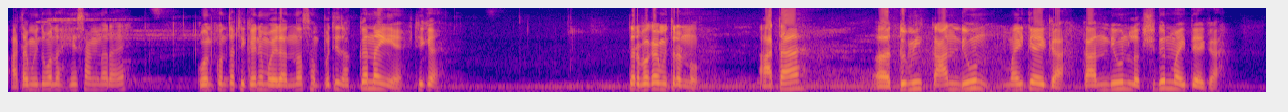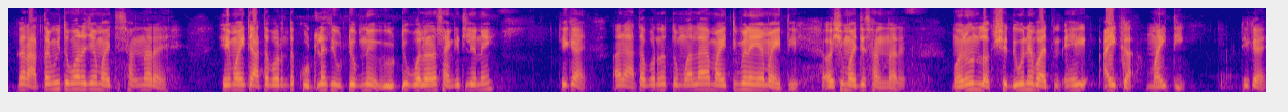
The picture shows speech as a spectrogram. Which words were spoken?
आता मी तुम्हाला हे सांगणार आहे कोणकोणत्या ठिकाणी महिलांना संपत्तीत हक्क नाही आहे ठीक आहे? तर बघा मित्रांनो आता तुम्ही कान देऊन माहिती आहे का? कान देऊन लक्ष देऊन माहिती आहे का? कारण आता मी तुम्हाला जे माहिती सांगणार आहे हे माहिती आतापर्यंत कुठल्याच यूट्यूबने यूट्यूबवाल्यांना सांगितली नाही. ठीक आहे? आणि आतापर्यंत तुम्हाला माहिती बी नाही आहे माहिती. अशी माहिती सांगणार आहे. म्हणून लक्ष देऊन हे बातमी हे ऐका माहिती. ठीक आहे?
